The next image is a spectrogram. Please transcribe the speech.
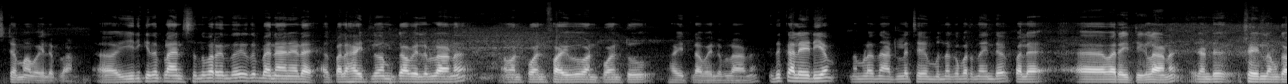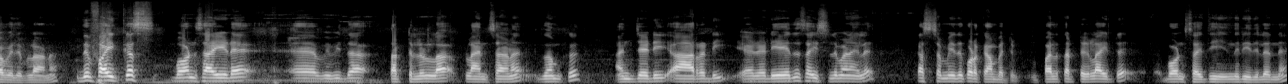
സ്റ്റെം അവൈലബിൾ ആണ്. ഈ ഇരിക്കുന്ന പ്ലാന്റ്സ് എന്ന് പറയുന്നത് ഇത് ബനാനയുടെ പല ഹൈറ്റിൽ നമുക്ക് അവൈലബിൾ ആണ്. One point five one point two ഹൈറ്റിൽ അവൈലബിൾ ആണ്. ഇത് കലേഡിയം നമ്മുടെ നാട്ടിലെ ചേമ്പ് എന്നൊക്കെ പറയുന്നതിന്റെ പല വെറൈറ്റികളാണ്. രണ്ട് ഷെയ്ഡിൽ നമുക്ക് അവൈലബിൾ ആണ്. ഇത് ഫൈക്കസ് ബോൺസായിയുടെ വിവിധ തട്ടിലുള്ള പ്ലാന്റ്സ് ആണ്. ഇത് നമുക്ക് അഞ്ചടി ആറടി ഏഴടി ഏത് സൈസിൽ വേണമെങ്കിൽ കസ്റ്റം ചെയ്ത് കൊടുക്കാൻ പറ്റും. പല തട്ടുകളായിട്ട് ബോൺസായി ചെയ്യുന്ന രീതിയിൽ തന്നെ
